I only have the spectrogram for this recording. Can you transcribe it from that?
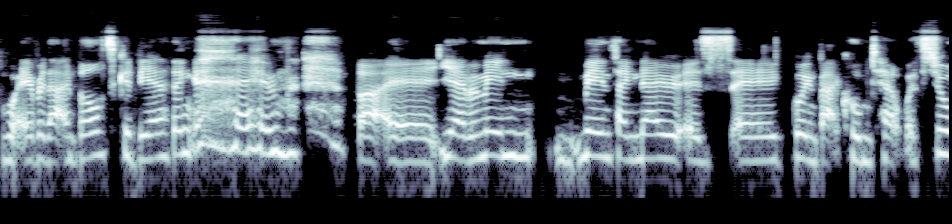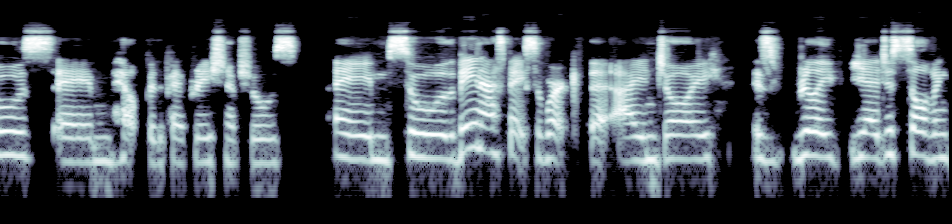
whatever that involved, could be anything. um, but uh, yeah, the main main thing now is uh, going back home to help with shows, um, help with the preparation of shows. Um, so the main aspects of work that I enjoy is really yeah just solving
